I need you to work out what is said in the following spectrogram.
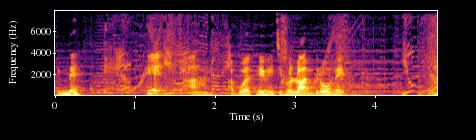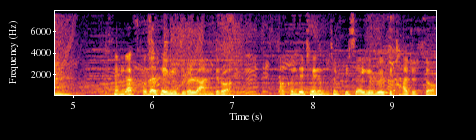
힘내 피해 아, 아 뭐야 데미지 별로 안 들어오네 생각보다 데미지 별로 안 들어와 아 근데 쟤는 무슨 필살기를 왜 이렇게 자주 써?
